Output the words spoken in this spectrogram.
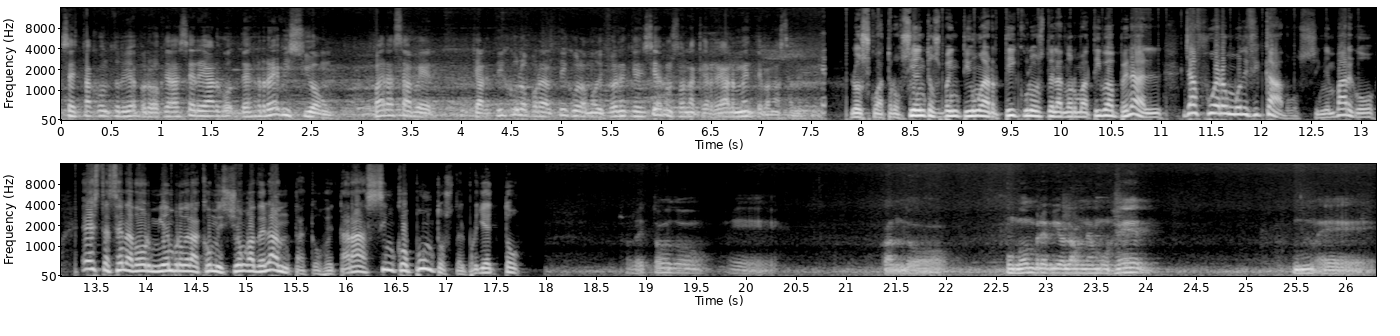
se está construyendo, pero lo que va a hacer es algo de revisión para saber que artículo por artículo las modificaciones que se hicieron son las que realmente van a salir. Los 421 artículos de la normativa penal ya fueron modificados. Sin embargo, este senador miembro de la comisión adelanta que objetará cinco puntos del proyecto. Sobre todo eh, cuando un hombre viola a una mujer, eh,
